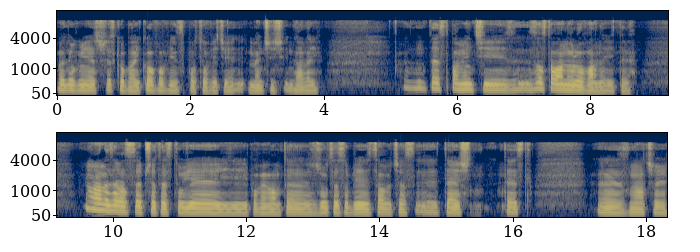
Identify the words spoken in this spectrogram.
Według mnie jest wszystko bajkowo, więc po co wiecie męczyć dalej. Test pamięci został anulowany i tyle. No ale zaraz sobie przetestuję i powiem wam też, rzucę sobie cały czas y, też test. Y, znaczy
